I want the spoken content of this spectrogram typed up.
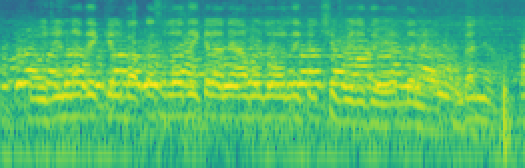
फौजींना देखील बकासूरला देखील आणि आबडराव देखील शुभेच्छा देऊया धन्यवाद. धन्यवाद.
